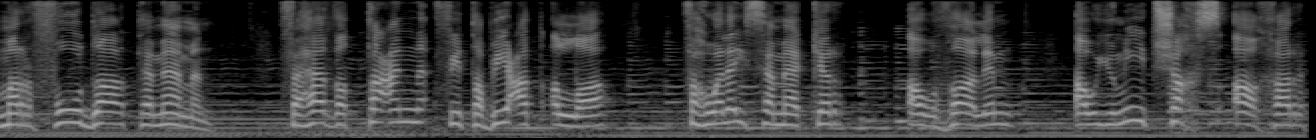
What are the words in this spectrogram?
مرفوضة تماما. فهذا الطعن في طبيعة الله فهو ليس ماكر أو ظالم أو يميت شخص آخر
